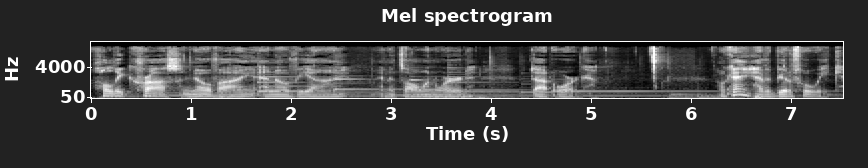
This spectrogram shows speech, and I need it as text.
Holy Cross Novi, N O V I, and it's all one word, dot org. Okay, have a beautiful week.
